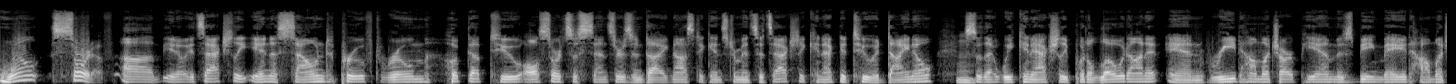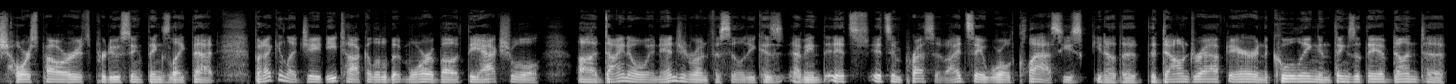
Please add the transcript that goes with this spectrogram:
Well, sort of. Um, you know, it's actually in a soundproofed room hooked up to all sorts of sensors and diagnostic instruments. It's actually connected to a dyno so that we can actually put a load on it and read how much RPM is being made, how much horsepower it's producing, things like that. But I can let JD talk a little bit more about the actual uh, dyno and engine run facility because I mean it's it's impressive. I'd say world class. He's you know the the downdraft air and the cooling and things that they have done to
